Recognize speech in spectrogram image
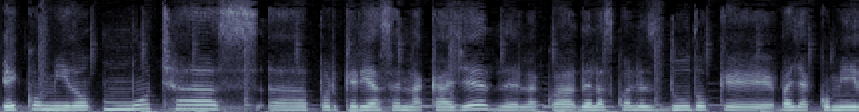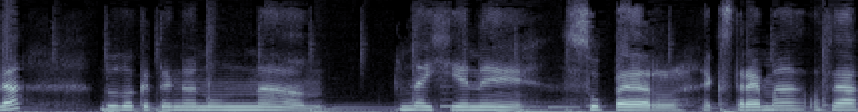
He comido muchas uh, porquerías en la calle, de, la cua de las cuales dudo que vaya comida, dudo que tengan una, una higiene súper extrema. O sea,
